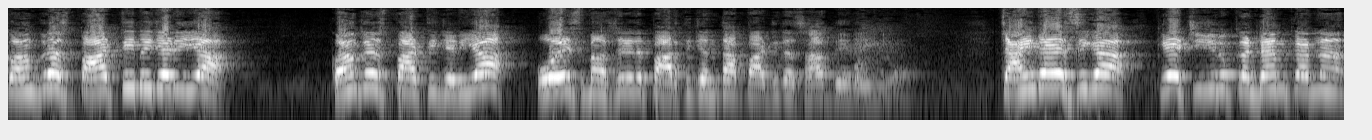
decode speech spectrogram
ਕਾਂਗਰਸ ਪਾਰਟੀ ਵੀ ਜਿਹੜੀ ਆ, ਕਾਂਗਰਸ ਪਾਰਟੀ ਜਿਹੜੀ ਆ, ਉਹ ਇਸ ਮਸਲੇ ਦੇ ਭਾਰਤੀ ਜਨਤਾ ਪਾਰਟੀ ਦਾ ਸਾਥ ਦੇ ਰਹੀ ਆ। ਚਾਹੀਦਾ ਇਹ ਸੀਗਾ ਕਿ ਇਹ ਚੀਜ਼ ਨੂੰ ਕੰਡੈਮ ਕਰਨਾ,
